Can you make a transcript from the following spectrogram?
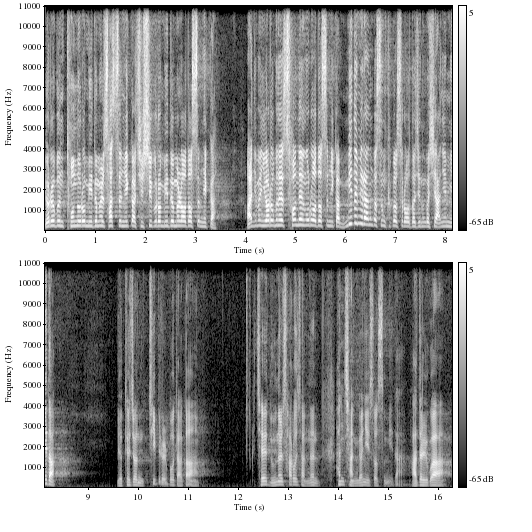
여러분 돈으로 믿음을 샀습니까? 지식으로 믿음을 얻었습니까? 아니면 여러분의 선행으로 얻었습니까? 믿음이라는 것은 그것으로 얻어지는 것이 아닙니다. 몇해전 TV를 보다가 제 눈을 사로잡는 한 장면이 있었습니다. 아들과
